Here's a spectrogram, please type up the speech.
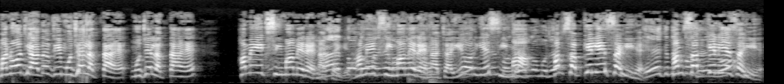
मनोज यादव जी मुझे लगता है मुझे लगता है हमें एक सीमा में रहना चाहिए। तो हमें एक सीमा में रहना चाहिए और ये तो सीमा मुझे। हम सबके लिए सही है। हम तो सबके लिए सही है।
